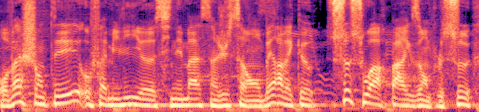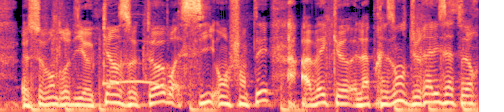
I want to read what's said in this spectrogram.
On va chanter au Family Cinéma Saint-Just-à-Ambert avec ce soir, par exemple, ce, ce vendredi 15 octobre, si on chantait avec euh, la présence du réalisateur.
